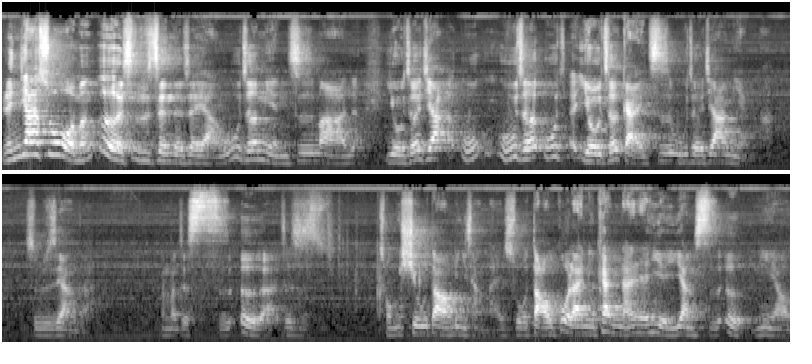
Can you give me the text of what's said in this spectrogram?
人家说我们恶是不是真的这样？无则免之嘛，有则加无无则无有则改之，无则加勉嘛，是不是这样的？那么这十恶啊，这是从修道立场来说，倒过来你看，男人也一样十恶，你也要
